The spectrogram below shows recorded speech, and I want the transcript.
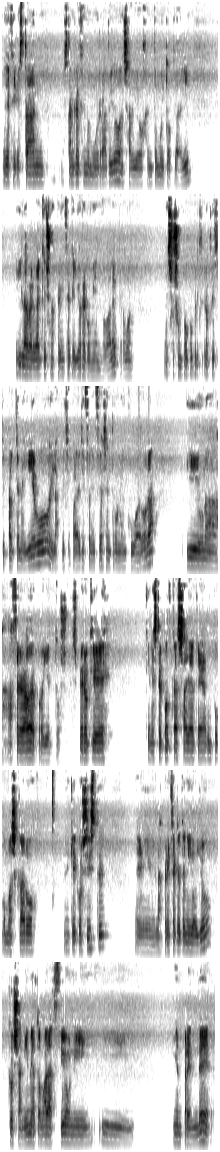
Es decir, están, están creciendo muy rápido, han salido gente muy top de ahí. Y la verdad que es una experiencia que yo recomiendo, ¿vale? Pero bueno, eso es un poco lo principal que me llevo y las principales diferencias entre una incubadora y una aceleradora de proyectos. Espero que, que en este podcast haya quedado un poco más claro en qué consiste eh, la experiencia que he tenido yo, que os anime a tomar acción y, y, emprender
